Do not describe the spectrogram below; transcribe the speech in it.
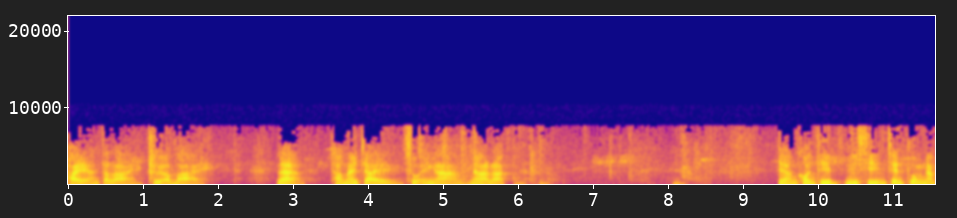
ภัยอันตรายคืออบาย และทำให้ใจสวยงาม น่ารัก อย่างคนที่มีศีลเช่นพวกนัก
